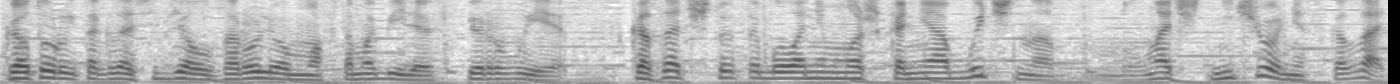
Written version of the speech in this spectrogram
который тогда сидел за рулем автомобиля впервые, сказать, что это было немножко необычно, значит ничего не сказать.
